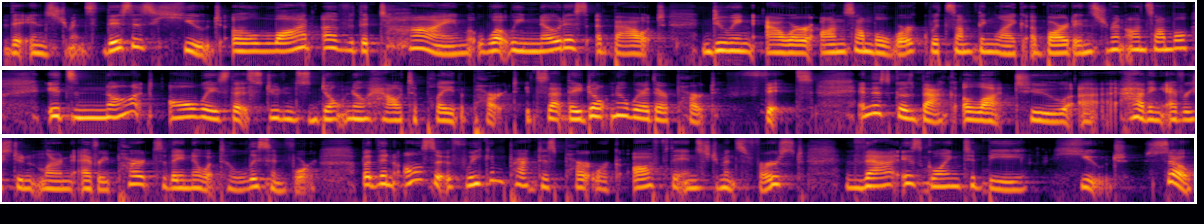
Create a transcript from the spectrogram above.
the instruments. This is huge. A lot of the time, what we notice about doing our ensemble work with something like a barred instrument ensemble, it's not always that students don't know how to play the part, it's that they don't know where their part fits. And this goes back a lot to uh, having every student learn every part so they know what to listen for. But then also, if we can practice part work off the instruments first, that is going to be huge. So,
